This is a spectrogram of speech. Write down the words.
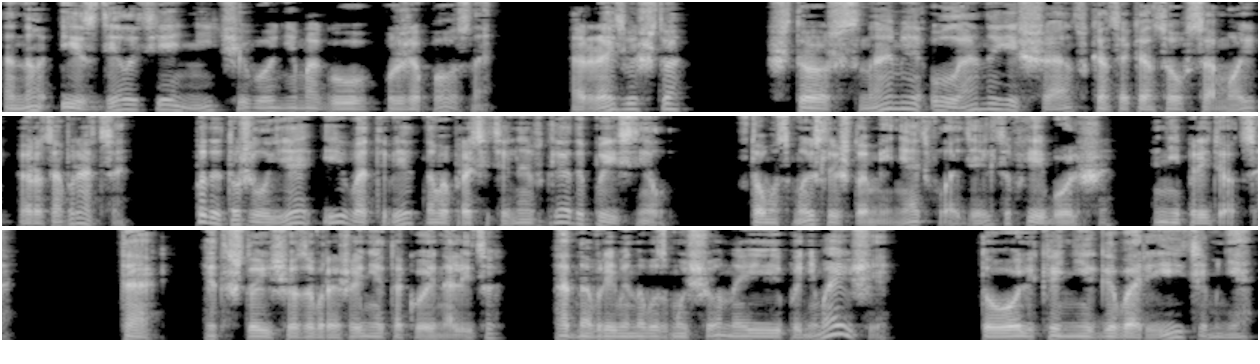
но и сделать я ничего не могу, уже поздно. Разве что... Что ж, с нами у Ланы есть шанс в конце концов самой разобраться. Подытожил я и в ответ на вопросительные взгляды пояснил. В том смысле, что менять владельцев ей больше не придется. Так, Это что еще за выражение такое на лицах? Одновременно возмущенное и понимающее? Только не говорите мне.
